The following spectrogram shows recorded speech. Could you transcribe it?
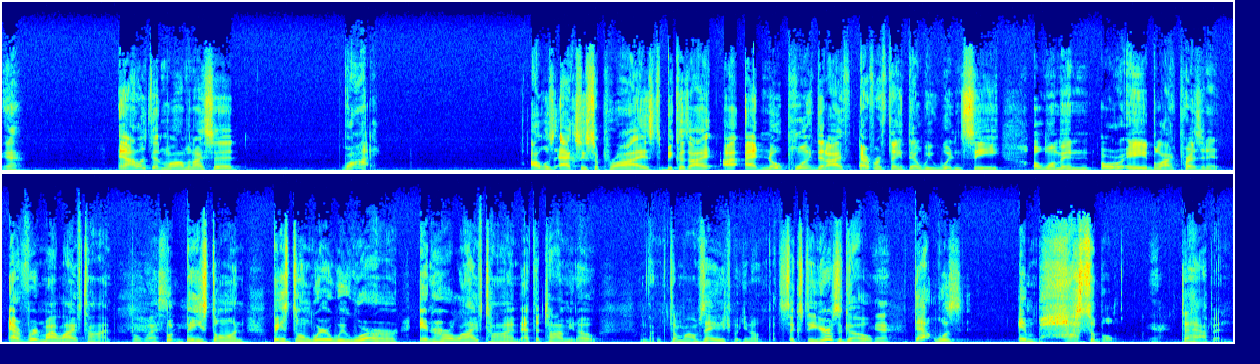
Yeah. And I looked at mom and I said, "Why?" I was actually surprised because I, I at no point did I ever think that we wouldn't see a woman or a black president ever in my lifetime. But Wesley- but based on based on where we were in her lifetime at the time, you know, I'm not gonna mom's age, but you know, about 60 years ago, Yeah. that was impossible Yeah. to happen.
